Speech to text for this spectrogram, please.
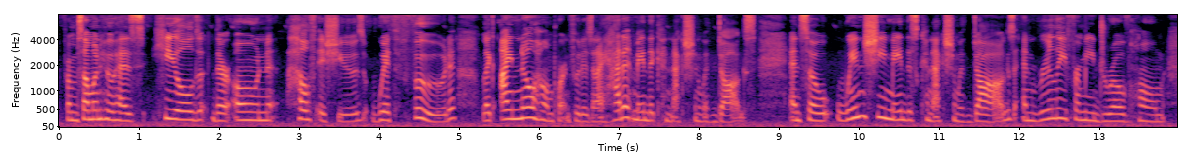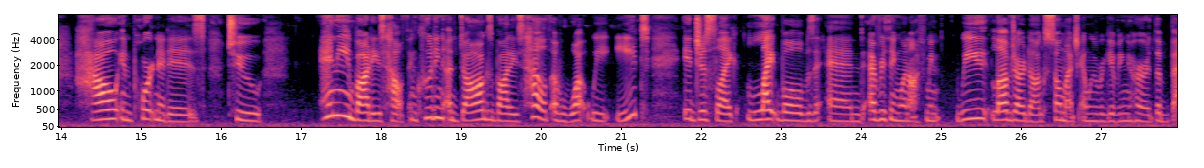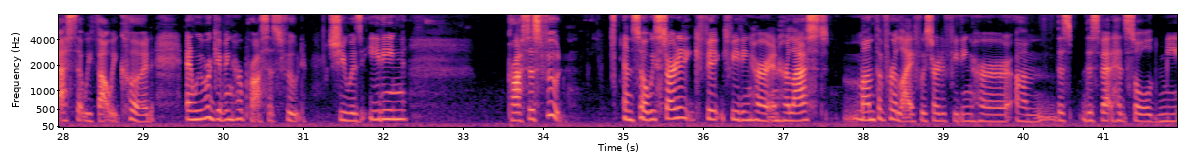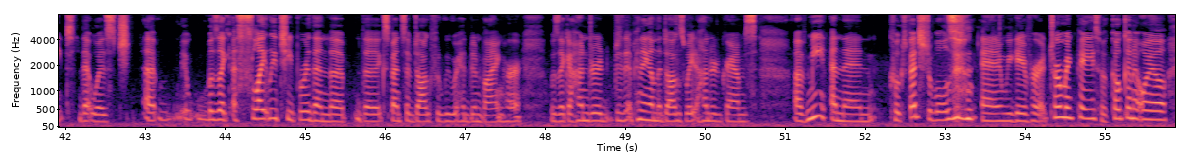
from someone who has healed their own health issues with food like i know how important food is and i hadn't made the connection with dogs. And so when she made this connection with dogs and really for me drove home how important it is to anybody's health, including a dog's body's health of what we eat, it just like light bulbs and everything went off. I mean, we loved our dog so much and we were giving her the best that we thought we could, and we were giving her processed food. She was eating processed food. And so we started feeding her in her last month of her life, we started feeding her. Um, this this vet had sold meat that was uh, it was like a slightly cheaper than the the expensive dog food we were, had been buying her. It was like a hundred, depending on the dog's weight, hundred grams of meat, and then cooked vegetables. and we gave her a turmeric paste with coconut oil,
